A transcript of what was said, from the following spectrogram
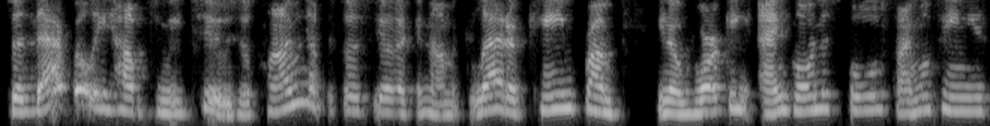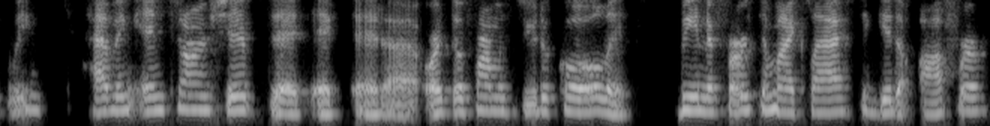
So that really helped me too. So climbing up the socioeconomic ladder came from, you know, working and going to school simultaneously, having internships at, at, at uh, Ortho Pharmaceutical and being the first in my class to get an offer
